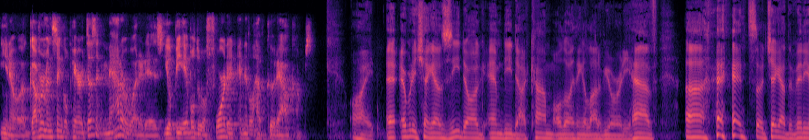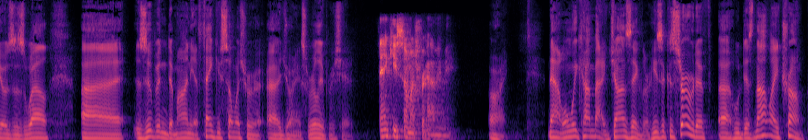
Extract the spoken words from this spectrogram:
you know a government single payer. It doesn't matter what it is. You'll be able to afford it, and it'll have good outcomes. All right, everybody, check out zdogmd.com. Although I think a lot of you already have, uh, and so check out the videos as well. Uh, Zubin Damania, thank you so much for uh, joining us. Really appreciate it. Thank you so much for having me. All right. Now, when we come back, John Ziegler, he's a conservative uh, who does not like Trump,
